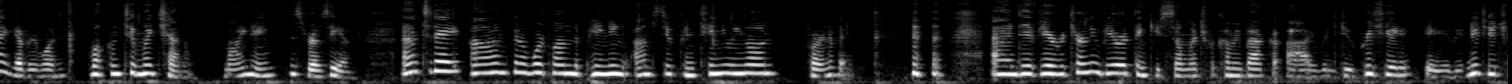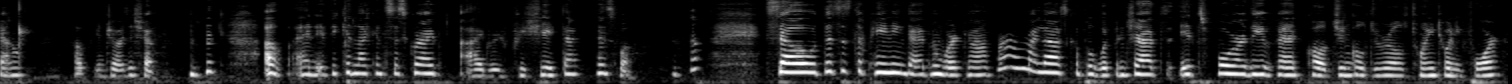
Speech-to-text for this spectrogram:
Hi everyone, welcome to my channel. My name is Rosy M. And today I'm going to work on the painting I'm still continuing on for an event. and if you're a returning viewer, thank you so much for coming back. I really do appreciate it. If you're new to the channel, hope you enjoy the show. oh, and if you can like and subscribe, I'd appreciate that as well. So this is the painting that I've been working on for my last couple of whip and chats. It's for the event called Jingle Drills 2024.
